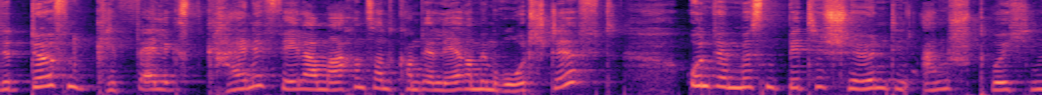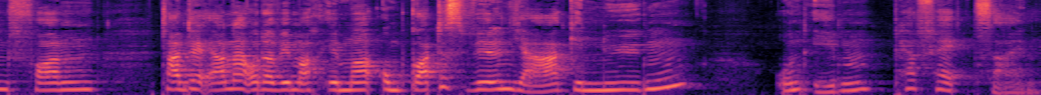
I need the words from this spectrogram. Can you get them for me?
Wir dürfen gefälligst keine Fehler machen, sonst kommt der Lehrer mit dem Rotstift und wir müssen bitte schön den Ansprüchen von Tante Erna oder wem auch immer um Gottes Willen ja genügen und eben perfekt sein.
